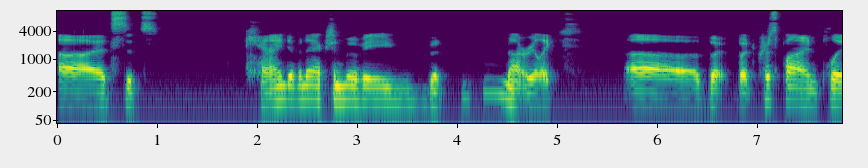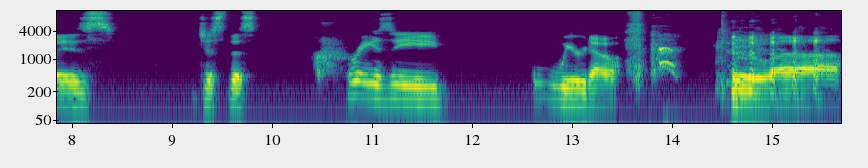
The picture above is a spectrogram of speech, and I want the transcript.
Uh, it's it's kind of an action movie, but not really. Uh, but but Chris Pine plays just this crazy weirdo who uh,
